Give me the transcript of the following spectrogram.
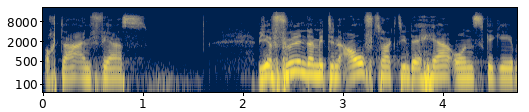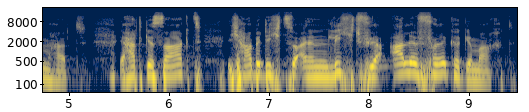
Auch da ein Vers wir erfüllen damit den Auftrag, den der Herr uns gegeben hat. Er hat gesagt, ich habe dich zu einem Licht für alle Völker gemacht.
